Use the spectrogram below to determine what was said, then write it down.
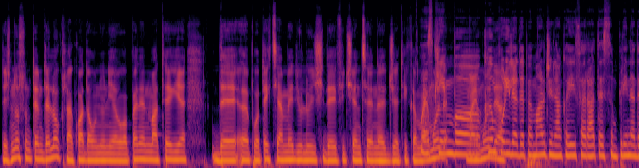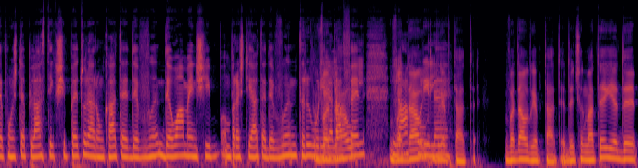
Deci nu suntem deloc la coada Uniunii Europene în materie de uh, protecția mediului și de eficiență energetică. Mai în mult, schimb, mai mult câmpurile de, a... de pe marginea căii ferate sunt pline de pungi de plastic și peturi aruncate de, vânt, de oameni și împrăștiate de vânt, râurile dau, la fel, vă lacurile... Dau dreptate. Vă dau dreptate. Deci în materie de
